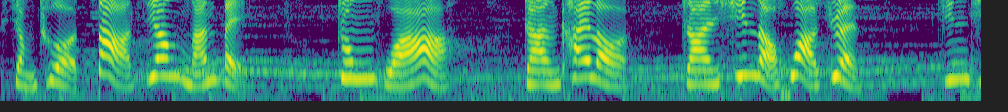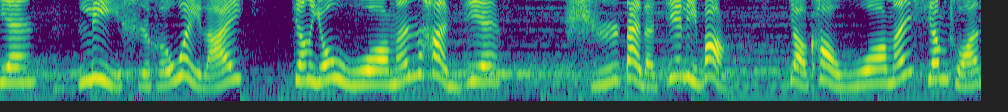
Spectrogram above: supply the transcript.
响彻大江南北，中华啊展开了崭新的画卷。今天，历史和未来将由我们焊接，时代的接力棒要靠我们相传。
